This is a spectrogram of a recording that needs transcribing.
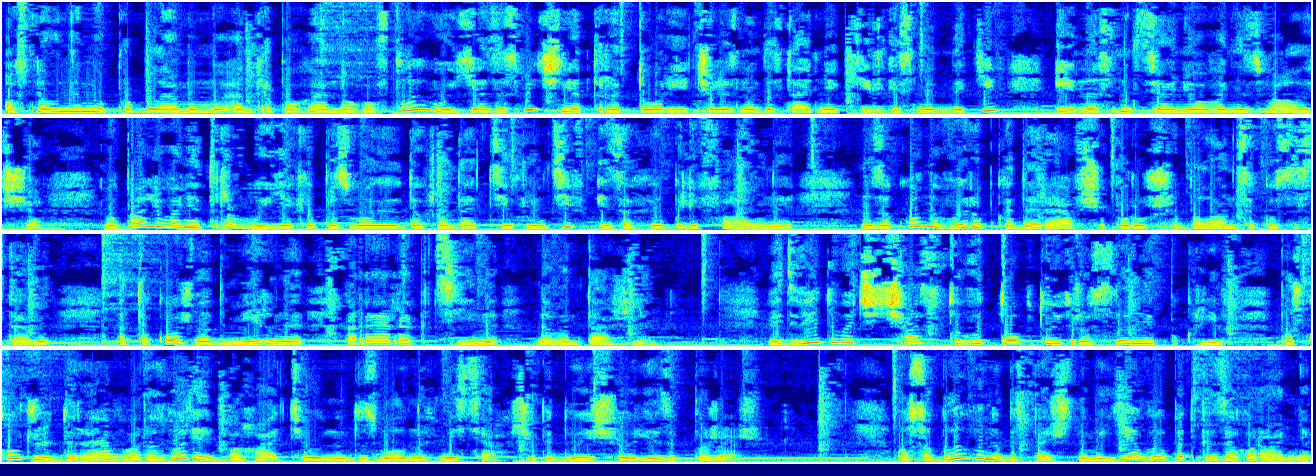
Основними проблемами антропогенного впливу є засмічення території через недостатню кількість смітників і несанкціоновані звалища, випалювання трави, яке призводить до деградації ґрунтів і загибелі фауни, незаконна вирубка дерев, що порушує баланс екосистеми, а також надмірне реакційне навантаження. Відвідувачі часто витоптують рослинний покрів, пошкоджують дерева, розводять багаття у недозволених місцях, що підвищує ризик пожеж. Особливо небезпечними є випадки загорання,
